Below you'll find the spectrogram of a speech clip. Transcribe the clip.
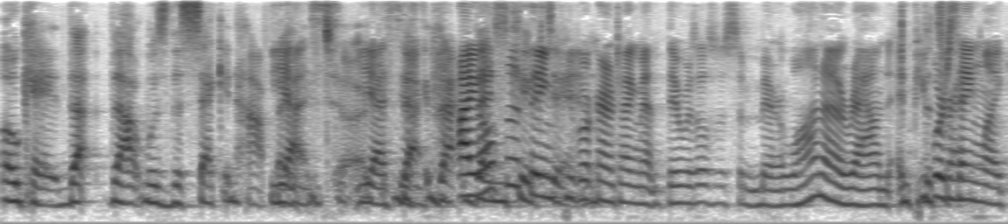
okay, that that was the second half. That Yes, yes. That, yes. that I also think in. people are kind of talking about there was also some marijuana around, and people That's are right. saying like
